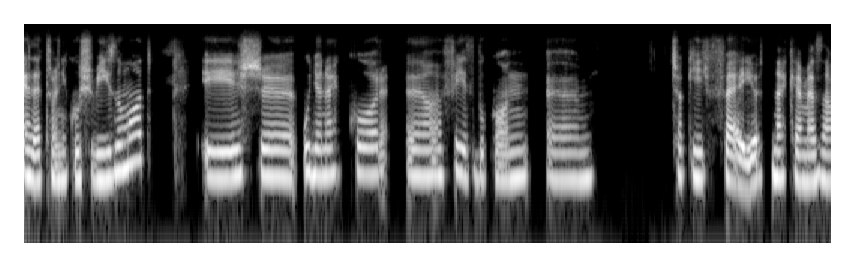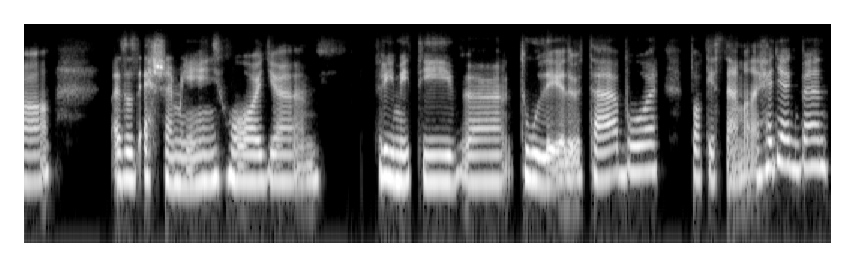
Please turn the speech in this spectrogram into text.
elektronikus vízumot, és uh, ugyanekkor a Facebookon uh, csak így feljött nekem ez, a, ez az esemény, hogy primitív túlélő tábor Pakisztánban a hegyekben,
